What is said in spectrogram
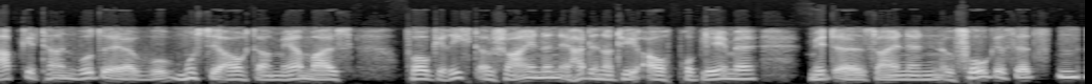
abgetan wurde. Er musste auch da mehrmals vor Gericht erscheinen. Er hatte natürlich auch Probleme mit äh, seinen Vorgesetzten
